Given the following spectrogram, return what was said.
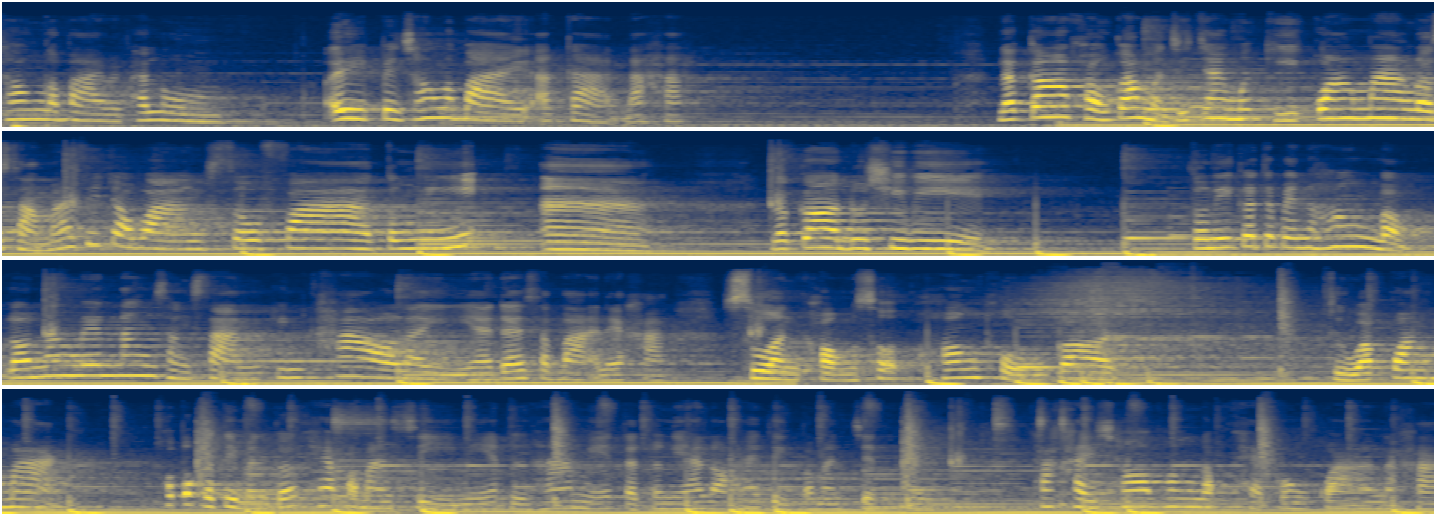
ช่องระบายเป็นพัดลม เอ้ย เป็นช่องระบายอากาศนะคะ แล้วก็ความกว้างเหมือนที่แจ้งเมื่อกี้กว้างมาก เราสามารถที่จะวางโซฟาตรงนี้ อ่า แล้วก็ดูทีวี ตรงนี้ก็จะเป็นห้องแบบเรานั่งเล่นนั่งสังสรรค์กินข้าวอะไรอย่างเงี้ยได้สบายเลยค่ะ ส่วนของห้องโถงก็ถือว่ากว้างมาก เพราะปกติมันก็แค่ประมาณ 4 เมตรหรือ 5 เมตร แต่ตัวนี้เราให้ถึงประมาณ 7 เมตร ถ้าใครชอบห้องรับแขกกว้างๆนะคะ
